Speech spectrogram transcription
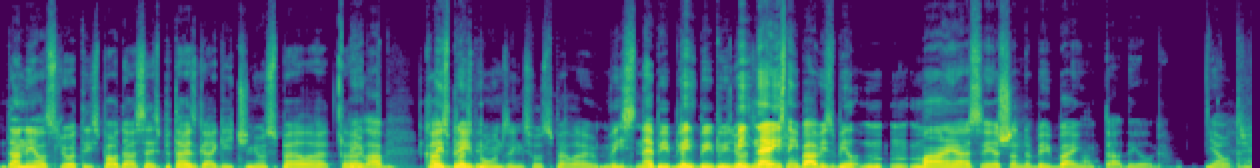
Daniels ļoti izpaudās. Es pat aizgāju gičiņu uzspēlēt. Bija labi. Kāds līdz brīdim. bunziņus uzspēlēju. Viss, ne, bija, bija, bija, bija ļoti Nē, īstenībā viss bija mājās. Iešana bija baigi tāda ilga. jautri.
